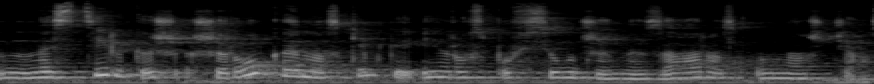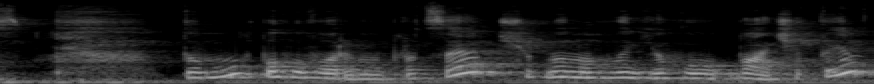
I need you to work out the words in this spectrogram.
настільки ж широке, наскільки і розповсюджене зараз у наш час. Тому поговоримо про це, щоб ми могли його бачити,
